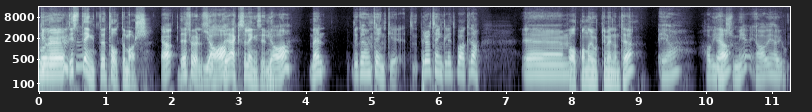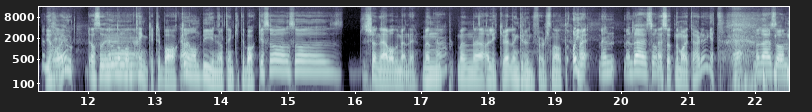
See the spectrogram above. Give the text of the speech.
nå, vi stengte 12. mars. Ja. Det føles Ja. ut. Det er ikke så lenge siden. Ja, men du kan jo tenke Prøv å tenke litt tilbake, da. På alt man har gjort i mellomtida. ja, har vi gjort Ja. så mye? Ja, vi har gjort en Vi har del. gjort, altså, når man Eh, tenker tilbake, ja. når man begynner å tenke tilbake, så, så skjønner jeg hva du mener. Men, Ja. men eh, allikevel, den grunnfølelsen av at Oi, Men, men, men det er sånn, det er 17. mai til helga, gitt. ja, men det er sånn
